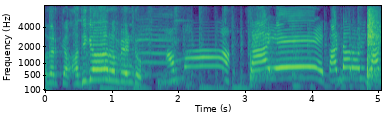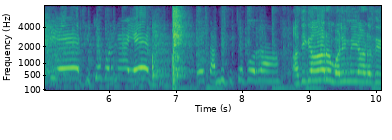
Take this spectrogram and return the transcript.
அதற்கு அதிகாரம் வேண்டும். அம்மா தாயே கண்டாரோலி காட்டியே பிச்சை போடுங்க ஏ. ஏய் தம்பி பிச்சை போடுறான் அதிகாரம் வலிமையானது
